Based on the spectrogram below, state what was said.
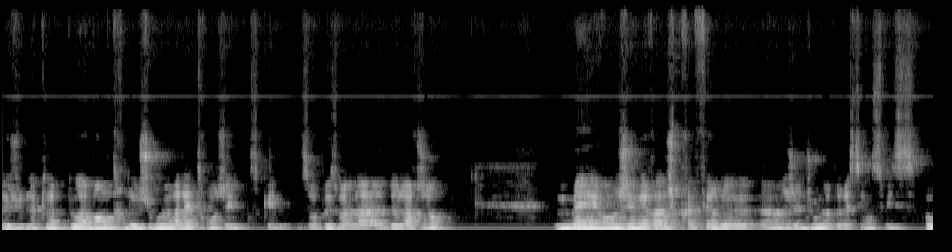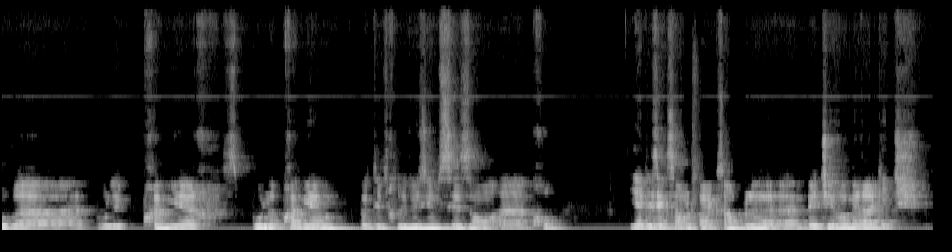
Le club doit vendre le joueur à l'étranger parce qu'ils ont besoin de l'argent. Mais en général, je préfère le, un jeune joueur de rester en Suisse pour, euh, pour, les premières, pour la première ou peut-être la deuxième saison euh, pro. Il y a des exemples, par exemple, euh, Beci Romerakic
